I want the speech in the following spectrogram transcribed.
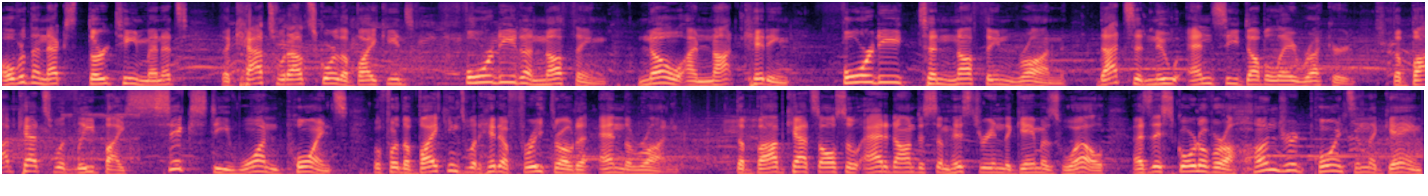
Over the next 13 minutes, the Cats would outscore the Vikings 40 to nothing. No, I'm not kidding. 40 to nothing run. That's a new NCAA record. The Bobcats would lead by 61 points before the Vikings would hit a free throw to end the run. The Bobcats also added on to some history in the game as well, as they scored over 100 points in the game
